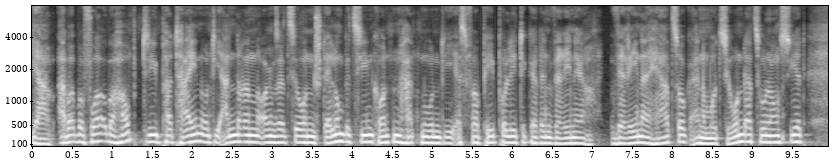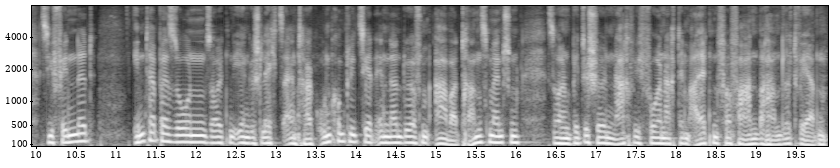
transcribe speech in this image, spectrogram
Ja, aber bevor überhaupt die Parteien und die anderen Organisationen Stellung beziehen konnten, hat nun die SVP-Politikerin Verena, Verena Herzog eine Motion dazu lanciert. Sie findet, Interpersonen sollten ihren Geschlechtseintrag unkompliziert ändern dürfen, aber Transmenschen sollen bitteschön nach wie vor nach dem alten Verfahren behandelt werden.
